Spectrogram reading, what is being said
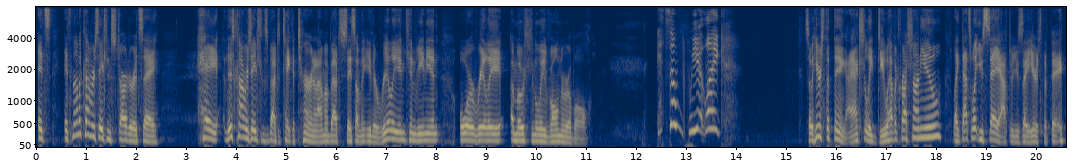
It's it's not a conversation starter, it's a hey, this conversation's about to take a turn and I'm about to say something either really inconvenient or really emotionally vulnerable. It's a weird, like, So here's the thing. I actually do have a crush on you. Like that's what you say after you say here's the thing.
